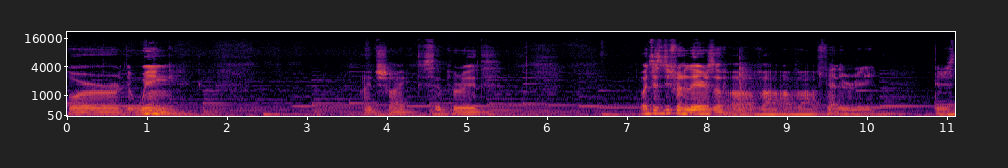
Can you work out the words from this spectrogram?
for the wing I try to separate what is different layers of of, uh, of uh, feather really. There's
